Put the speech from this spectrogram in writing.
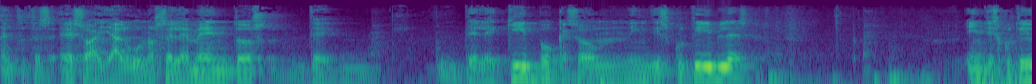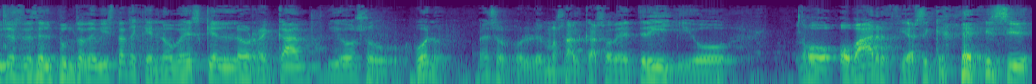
Entonces, eso, hay algunos elementos de, del equipo que son indiscutibles, indiscutibles desde el punto de vista de que no ves que los recambios o bueno eso volvemos al caso de Trilli o, Barcia si queréis si,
